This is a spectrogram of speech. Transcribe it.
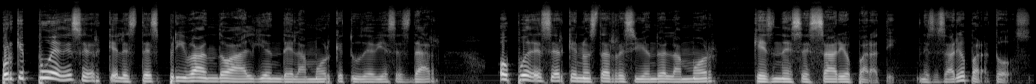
porque puede ser que le estés privando a alguien del amor que tú debieses dar, o puede ser que no estás recibiendo el amor que es necesario para ti, necesario para todos.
